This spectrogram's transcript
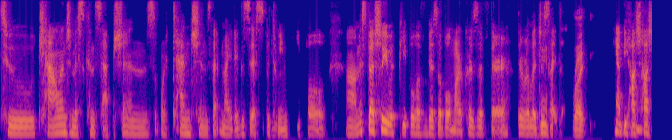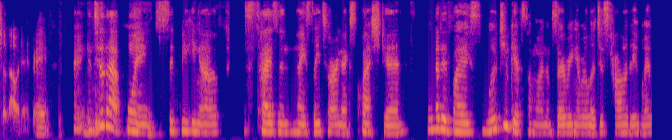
to challenge misconceptions or tensions that might exist between people, um, especially with people who have visible markers of their their religious mm-hmm. identity. Right. Can't be hush hush about it, right? Right. And to that point, speaking of this ties in nicely to our next question. What advice would you give someone observing a religious holiday while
